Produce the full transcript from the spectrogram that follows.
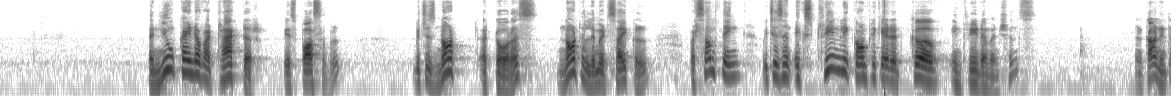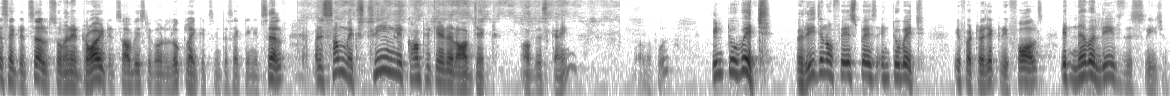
A new kind of attractor is possible which is not a torus not a limit cycle but something which is an extremely complicated curve in 3 dimensions and can't intersect itself so when I draw it it is obviously going to look like it is intersecting itself but it is some extremely complicated object of this kind into which a region of phase space into which if a trajectory falls it never leaves this region.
